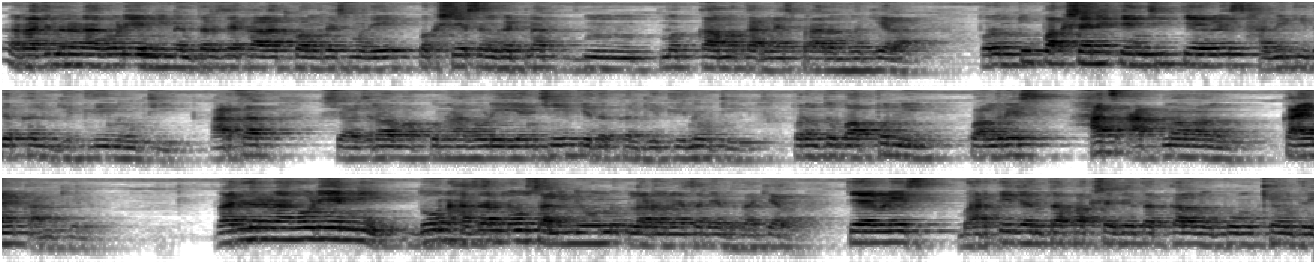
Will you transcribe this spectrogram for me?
राजेंद्र नागवडे यांनी नंतरच्या काळात काँग्रेसमध्ये पक्षीय संघटनात्मक कामं करण्यास प्रारंभ केला. परंतु पक्षाने त्यांची त्यावेळेस हवी ती दखल घेतली नव्हती. अर्थात शिवाजीराव बापू नागवडे यांचीही ती दखल घेतली नव्हती. परंतु बापूंनी काँग्रेस हाच आत्मा मानून कायम काम केलं. राजेंद्र नागवडे यांनी दोन हजार नऊ साली निवडणूक लढवण्याचा निर्धार केला. त्यावेळेस भारतीय जनता पक्षाचे तत्कालीन उपमुख्यमंत्री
